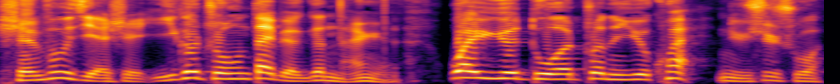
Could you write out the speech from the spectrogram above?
神父解释，一个钟代表一个男人，外遇越多转的越快。女士说，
